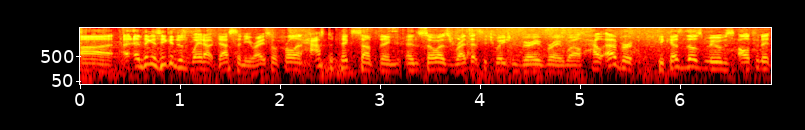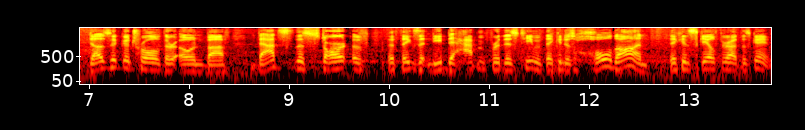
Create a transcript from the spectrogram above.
uh, and the thing is, he can just wait out Destiny, right? So Ferlin has to pick something, and so has read that situation very, very well. However, because of those moves, Alternate does get control of their own buff. That's the start of the things that need to happen for this team. If they can just hold on, they can scale throughout this game.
